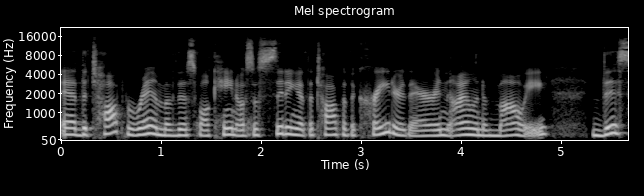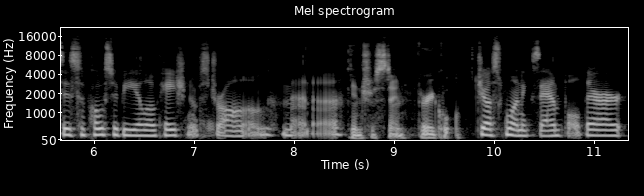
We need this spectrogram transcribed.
At the top rim of this volcano, so sitting at the top of the crater there in the island of Maui, this is supposed to be a location of strong mana. Interesting. Very cool. Just one example. There are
